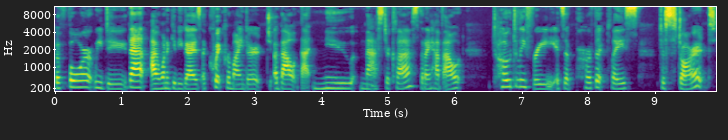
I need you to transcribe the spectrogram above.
Before we do that i want to give you guys a quick reminder to, about that new masterclass that i have out. Totally free. It's a perfect place to start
